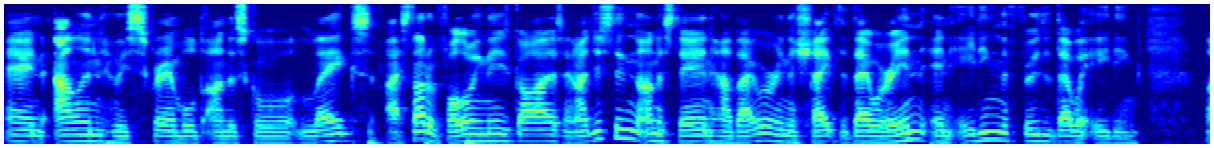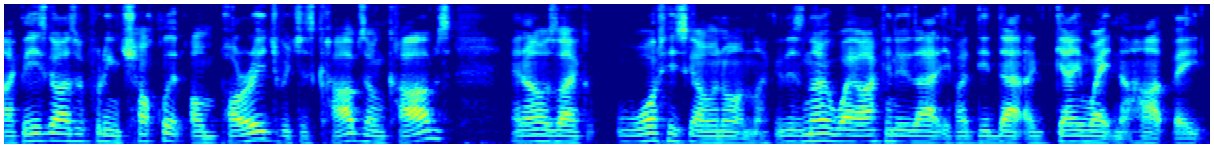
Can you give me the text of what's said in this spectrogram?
and Alan, who is scrambled underscore legs. I started following these guys and I just didn't understand how they were in the shape that they were in and eating the food that they were eating. Like these guys were putting chocolate on porridge, which is carbs on carbs. And I was like, what is going on? Like, there's no way I can do that. If I did that, I'd gain weight in a heartbeat.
